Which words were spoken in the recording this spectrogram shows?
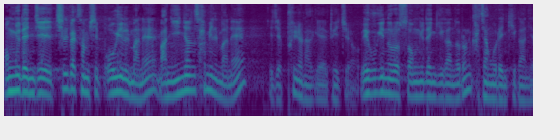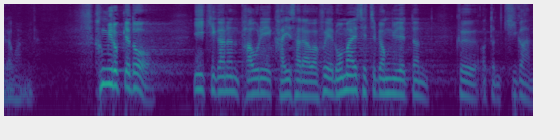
억류된 지 735일 만에, 만 2년 3일 만에 이제 풀려나게 되죠. 외국인으로서 억류된 기간으로는 가장 오랜 기간이라고 합니다. 흥미롭게도 이 기간은 바울이 가이사라와 후에 로마의 셋째 억류됐던 그 어떤 기간,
